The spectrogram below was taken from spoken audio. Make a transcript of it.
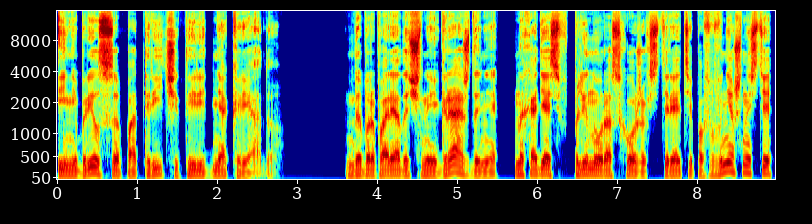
и не брился по 3-4 дня кряду. Добропорядочные граждане, находясь в плену расхожих стереотипов внешности,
